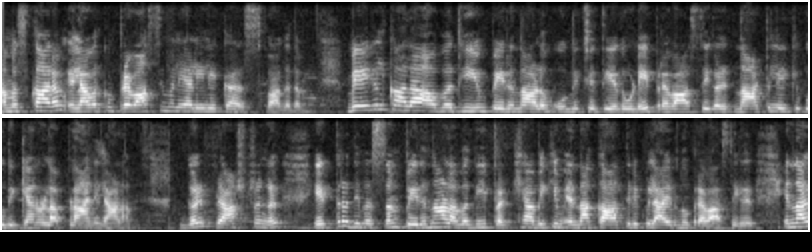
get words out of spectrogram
നമസ്കാരം. എല്ലാവർക്കും പ്രവാസി മലയാളിയിലേക്ക് സ്വാഗതം. വേനൽക്കാല അവധിയും പെരുന്നാളും ഒന്നിച്ചെത്തിയതോടെ പ്രവാസികൾ നാട്ടിലേക്ക് കുതിക്കാനുള്ള പ്ലാനിലാണ്. ഗൾഫ് രാഷ്ട്രങ്ങൾ എത്ര ദിവസം പെരുന്നാൾ അവധി പ്രഖ്യാപിക്കും എന്ന കാത്തിരിപ്പിലായിരുന്നു പ്രവാസികൾ. എന്നാൽ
